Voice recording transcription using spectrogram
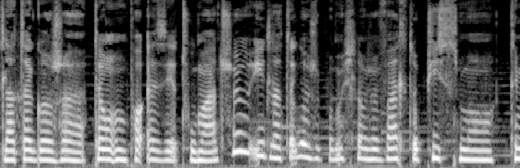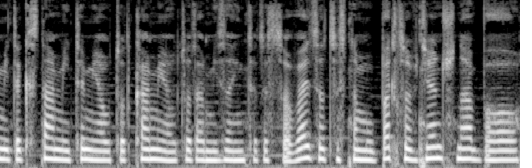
dlatego że tę poezję tłumaczył i dlatego, że pomyślał, że warto pismo tymi tekstami, tymi autorkami, autorami zainteresować, za co jestem mu bardzo wdzięczna, bo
